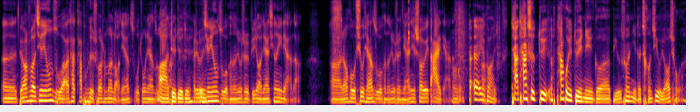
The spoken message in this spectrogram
呃，比方说精英组啊，他他不会说什么老年组、中年组啊，对对对，他就是对精英组可能就是比较年轻一点的，啊，然后休闲组可能就是年纪稍微大一点的。哎，啊不好意思，他他是对他会对那个，比如说你的成绩有要求吗？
